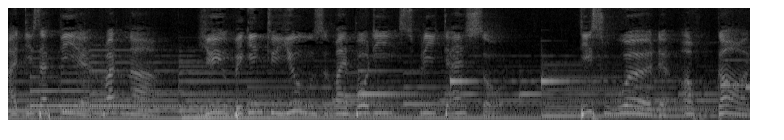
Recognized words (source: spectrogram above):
I disappear right now. You begin to use my body, spirit, and soul. This word of God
